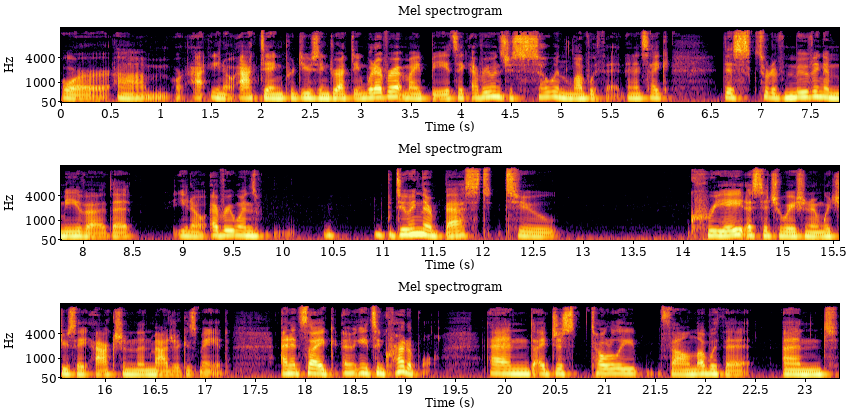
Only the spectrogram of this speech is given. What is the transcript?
or um, or you know acting, producing, directing, whatever it might be, it's like everyone's just so in love with it, and it's like this sort of moving amoeba that you know everyone's doing their best to create a situation in which you say action and then magic is made. And it's like, I mean, it's incredible. And I just totally fell in love with it. And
